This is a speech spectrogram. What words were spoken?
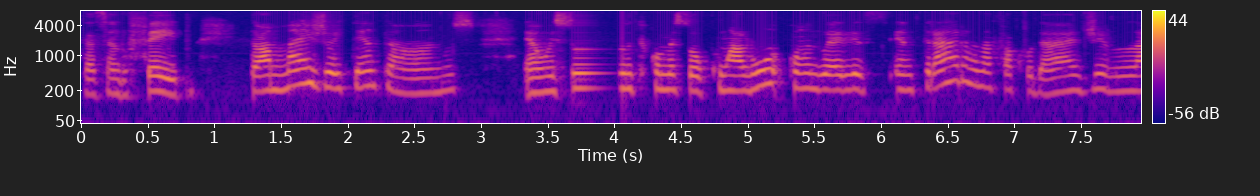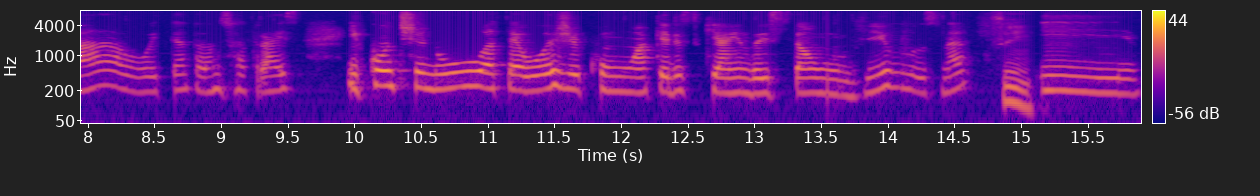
tá sendo feito, então há mais de 80 anos, é um estudo que começou com alunos quando eles entraram na faculdade, lá 80 anos atrás, e continua até hoje com aqueles que ainda estão vivos, né? Sim. E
